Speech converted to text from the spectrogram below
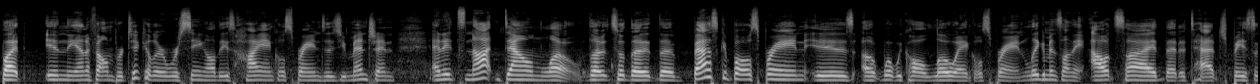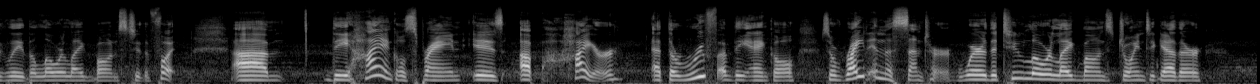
But in the NFL in particular, we're seeing all these high ankle sprains, as you mentioned, and it's not down low. so the, the basketball sprain is a, what we call low ankle sprain, ligaments on the outside that attach basically the lower leg bones to the foot. Um, the high ankle sprain is up higher at the roof of the ankle, so right in the center where the two lower leg bones join together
